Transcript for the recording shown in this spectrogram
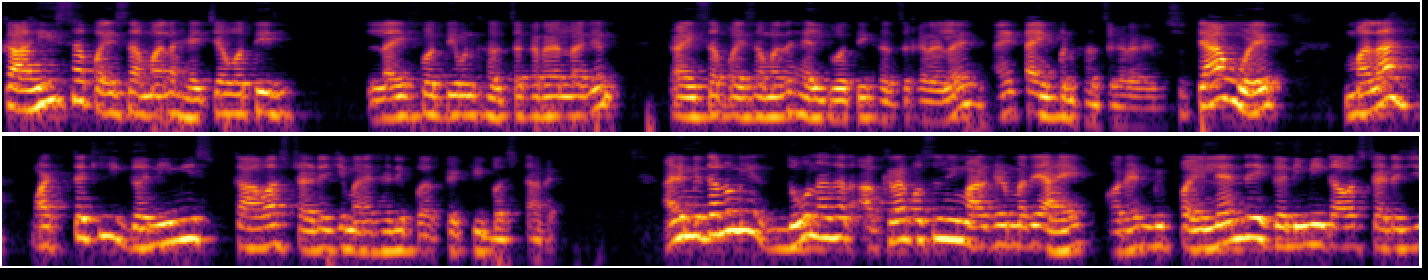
काहीसा पैसा मला ह्याच्यावरती लाईफवरती पण खर्च करायला लागेल. काहीसा पैसा माझा हेल्थवरती खर्च करायला आहे आणि टाइम पण खर्च करायला आहे सो त्यामुळे मला वाटतं की गनिमी कावा स्ट्रॅटेजी माझ्यासाठी परफेक्टली बसणार आहे. आणि मित्रांनो मी दोन हजार अकरा पासून मी मार्केटमध्ये आहे. ऑलराईट मी पहिल्यांदा गनिमी कावा स्ट्रॅटेजी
